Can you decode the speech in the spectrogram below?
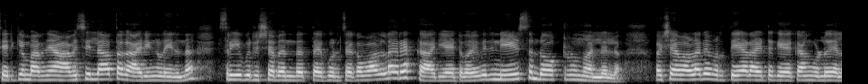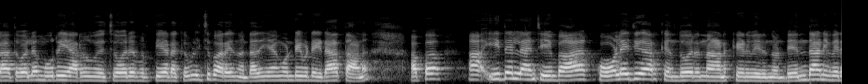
ശരിക്കും പറഞ്ഞാൽ ആവശ്യമില്ലാത്ത കാര്യങ്ങളിരുന്ന് സ്ത്രീ പുരുഷ ബന്ധത്തെക്കുറിച്ചൊക്കെ വളരെ കാര്യമായിട്ട് പറയും. ഇവർ നേഴ്സും ഡോക്ടറൊന്നും അല്ലല്ലോ. പക്ഷേ വളരെ വൃത്തിയേടായിട്ട് കേൾക്കാൻ കൊള്ളുകയല്ലാത്ത പോലെ മുറി അറിവ് വെച്ച് ഓരോ വൃത്തിയേടൊക്കെ വിളിച്ച് പറയുന്നുണ്ട്. അത് ഞാൻ കൊണ്ട് ഇവിടെ ഇടാത്താണ്. അപ്പോൾ ഇതെല്ലാം ചെയ്യുമ്പോൾ ആ കോളേജുകാർക്ക് എന്തോരം നാണക്കേട് വരുന്നുണ്ട്. എന്താണ് ഇവർ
